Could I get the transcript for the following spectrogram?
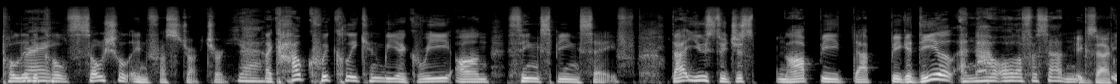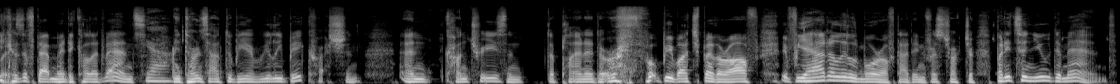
political, Right. social infrastructure. Yeah. Like how quickly can we agree on things being safe? That used to just not be that big a deal. And now all of a sudden, Exactly. because of that medical advance, Yeah. it turns out to be a really big question. And countries and the planet Earth will be much better off if we had a little more of that infrastructure. But it's a new demand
